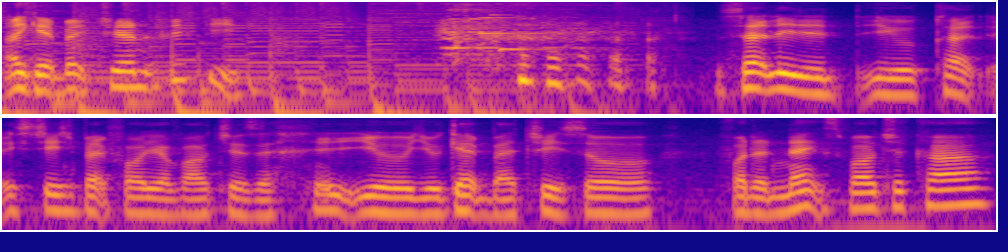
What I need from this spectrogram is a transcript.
I get back 350 sadly you can't exchange back for your vouchers eh? you you get batteries. so for the next voucher car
